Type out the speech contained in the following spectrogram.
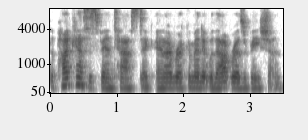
The podcast is fantastic, and I recommend it without reservation.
